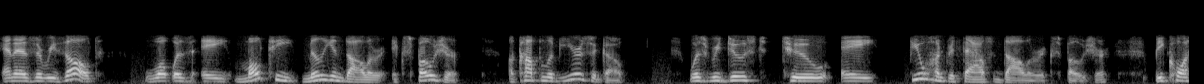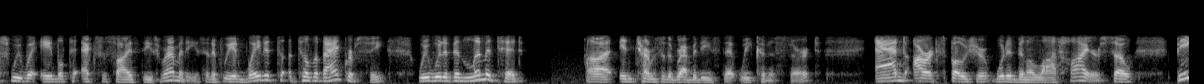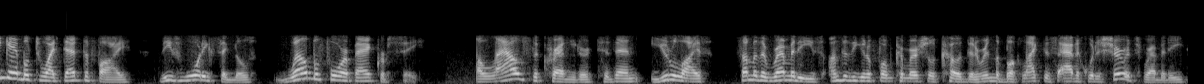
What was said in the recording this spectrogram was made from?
And as a result, what was a multi million dollar exposure a couple of years ago was reduced to a few hundred thousand dollar exposure because we were able to exercise these remedies. And if we had waited until the bankruptcy, we would have been limited uh, in terms of the remedies that we could assert, and our exposure would have been a lot higher. So, being able to identify these warning signals well before a bankruptcy allows the creditor to then utilize some of the remedies under the Uniform Commercial Code that are in the book, like this adequate assurance remedy,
